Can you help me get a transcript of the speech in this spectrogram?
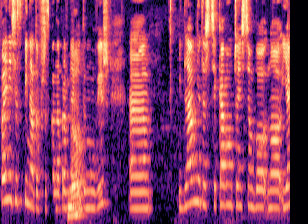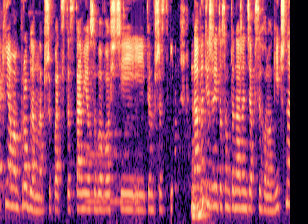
Fajnie się spina to wszystko, naprawdę, no. jak o tym mówisz. I dla mnie też ciekawą częścią, bo no, jaki ja mam problem na przykład z testami osobowości i tym wszystkim, mhm. nawet jeżeli to są te narzędzia psychologiczne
